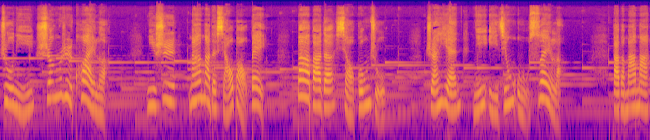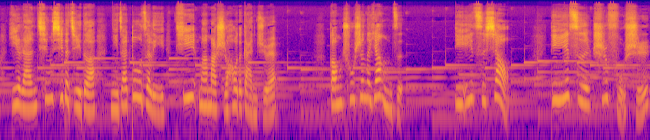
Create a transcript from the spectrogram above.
祝你生日快乐。”你是妈妈的小宝贝，爸爸的小公主。转眼你已经五岁了，爸爸妈妈依然清晰地记得你在肚子里踢妈妈时候的感觉，刚出生的样子，第一次笑，第一次吃辅食，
